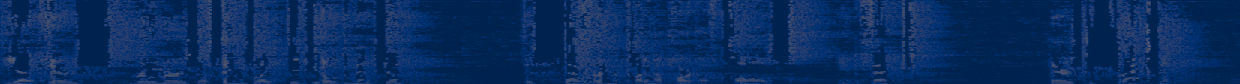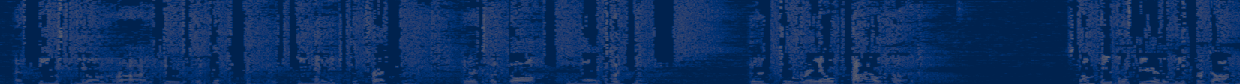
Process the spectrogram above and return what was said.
yet there's rumors of things like digital dementia, the severing or cutting apart of cause and effect. There's distraction that seems to be on the rise. There's addiction, there's teenage depression, there's adult negligence, there's derailed childhood. Some people fear that we've forgotten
